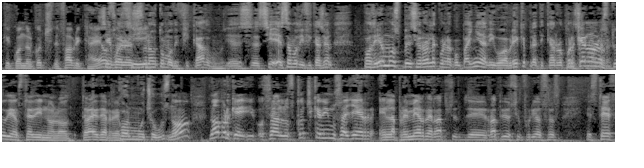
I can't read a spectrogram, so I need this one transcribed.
que cuando el coche es de fábrica. ¿eh? Sí, bueno, es un auto modificado. Es, esta modificación. Podríamos mencionarla con la compañía, digo, habría que platicarlo. ¿Por qué no lo estudia usted y no lo trae de. Con mucho gusto. ¿No? No, porque, o sea, los coches que vimos ayer en la premier de, de Rápidos y Furiosos, Steph,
